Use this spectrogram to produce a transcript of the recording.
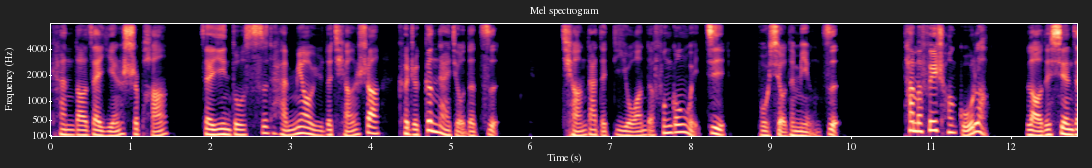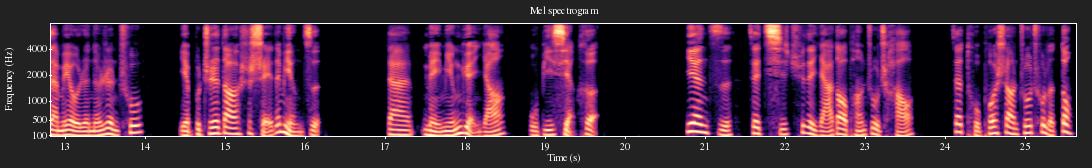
看到，在岩石旁，在印度斯坦庙宇的墙上刻着更耐久的字。强大的帝王的丰功伟绩，不朽的名字，他们非常古老，老的现在没有人能认出，也不知道是谁的名字，但美名远扬，无比显赫。燕子在崎岖的崖道旁筑巢，在土坡上捉出了洞，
